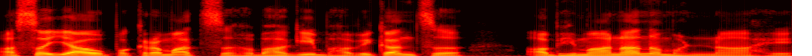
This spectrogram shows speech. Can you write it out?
असं या उपक्रमात सहभागी भाविकांचं अभिमानानं म्हणणं आहे.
